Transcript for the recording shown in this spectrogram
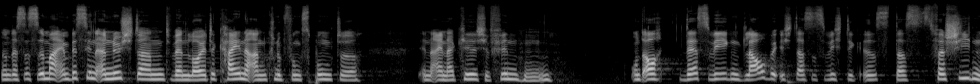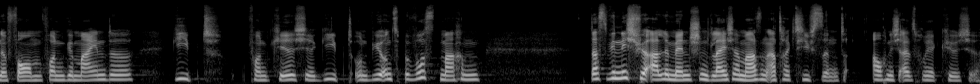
Und es ist immer ein bisschen ernüchternd, wenn Leute keine Anknüpfungspunkte in einer Kirche finden und auch deswegen glaube ich, dass es wichtig ist, dass es verschiedene Formen von Gemeinde gibt, von Kirche gibt und wir uns bewusst machen, dass wir nicht für alle Menschen gleichermaßen attraktiv sind, auch nicht als Projekt Kirche.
